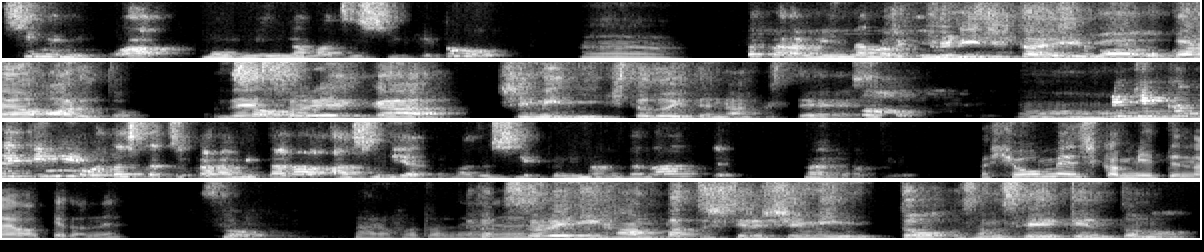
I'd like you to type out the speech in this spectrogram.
市民はもうみんな貧しいけど、うん。だからみんなの国自体はお金はあると。で、それが市民に行き届いてなくて。そうで結果的に私たちから見たら、あ、シリアって貧しい国なんだなってなるわけよ。表面しか見えてないわけだね。そう。なるほどね。それに反発してる市民とその政権との、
